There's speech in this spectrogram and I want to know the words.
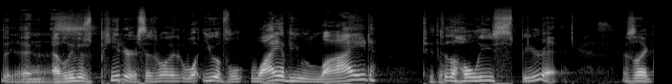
And I believe it was Peter says, "Well, what you have? Why have you lied to the- the, Holy Spirit?" It's like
